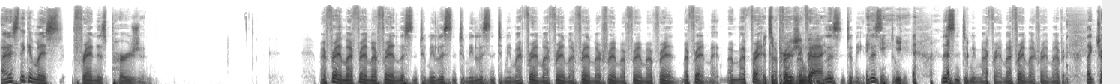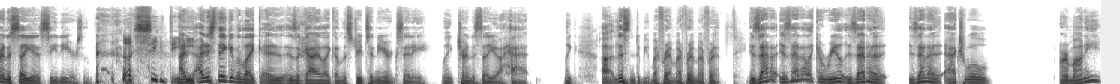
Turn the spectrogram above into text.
I always think of my friend as Persian. My friend, my friend, my friend, listen to me, listen to me, listen to me. My friend, my friend, my friend, my friend, my friend, my friend, my friend, my, my, my friend. It's a friend, Persian guy. Listen to me, listen to me, listen to me, my friend, my friend, my friend, my friend. Like trying to sell you a CD or something. a CD. I, I just think of it like as, as a guy like on the streets of New York City, like trying to sell you a hat. Like, uh, listen to me, my friend, my friend, my friend. Is that a, is that a, like a real? Is that a is that an actual Armani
